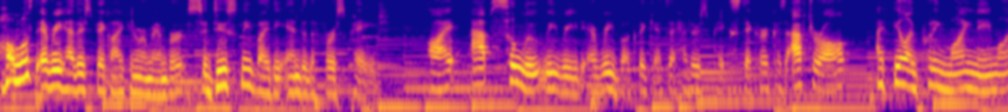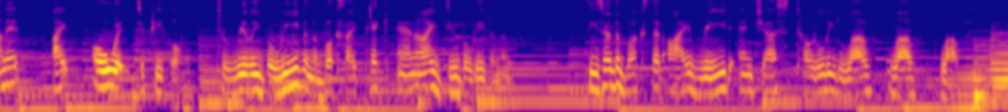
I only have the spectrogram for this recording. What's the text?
Almost every Heather's Pick I can remember seduced me by the end of the first page. I absolutely read every book that gets a Heather's Pick sticker because after all, I feel I'm putting my name on it. I owe it to people to really believe in the books I pick and I do believe in them. These are the books that I read and just totally love, love, love.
